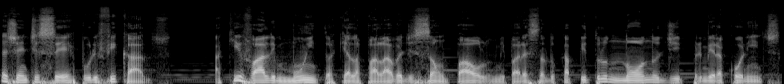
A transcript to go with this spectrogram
de a gente ser purificados. Aqui vale muito aquela palavra de São Paulo, me parece do capítulo 9 de 1 Coríntios.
